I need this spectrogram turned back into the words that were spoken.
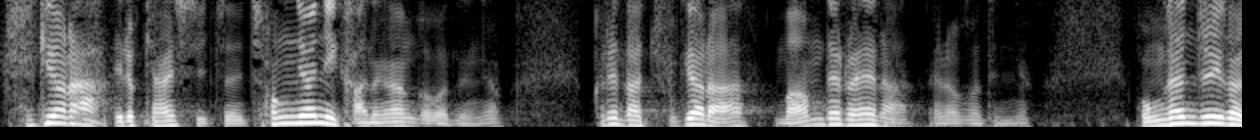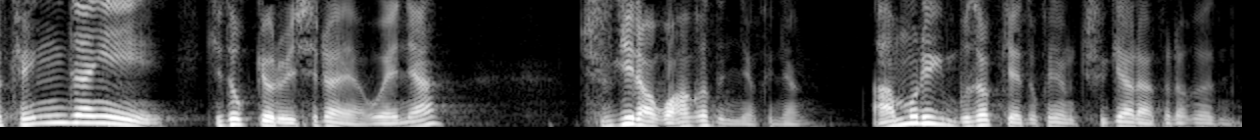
죽여라 이렇게 할 수 있잖아요. 청년이 가능한 거거든요. 그래 나 죽여라 마음대로 해라 이러거든요. 공산주의가 굉장히 기독교를 싫어해요. 왜냐? 죽이라고 하거든요. 그냥 아무리 무섭게 해도 그냥 죽여라 그러거든요.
